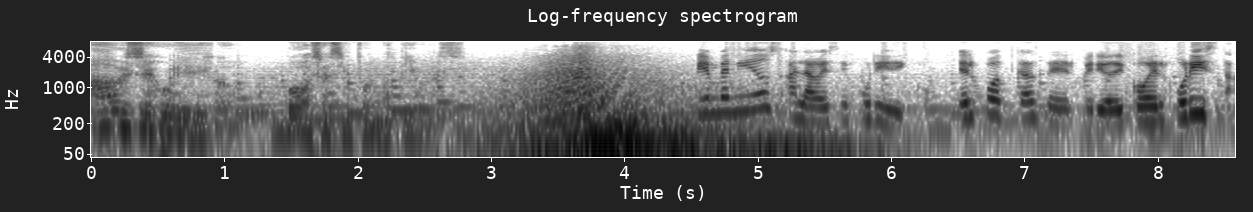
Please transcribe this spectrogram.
ABC Jurídico, Voces Informativas. Bienvenidos al ABC Jurídico, el podcast del periódico El Jurista.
